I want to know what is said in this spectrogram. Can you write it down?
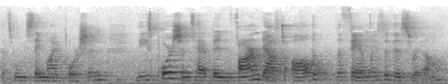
that's when we say my portion, these portions have been farmed out to all the, the families of Israel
